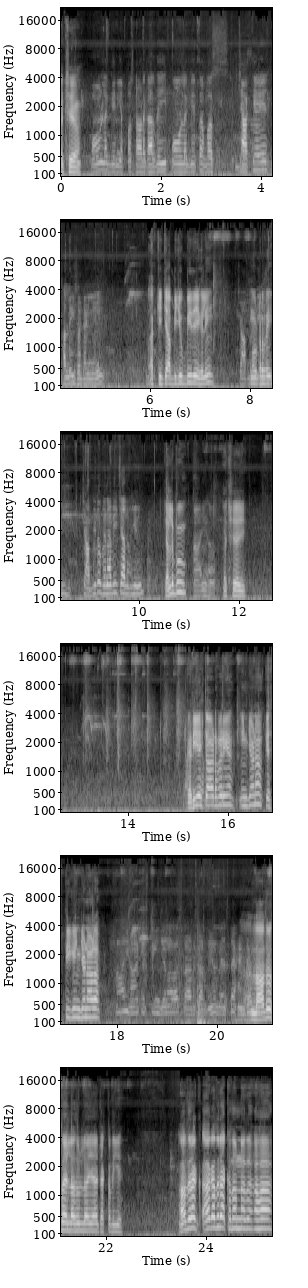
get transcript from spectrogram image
ਅੱਛਾ। ਪਾਉਣ ਲੱਗੇ ਨਹੀਂ ਆਪਾਂ ਸਟਾਰਟ ਕਰਦੇ ਜੀ। ਪਾਉਣ ਲੱਗੇ ਤਾਂ ਬਸ ਚੱਕ ਕੇ ਥੱਲੇ ਹੀ ਛੱਡਣੀ ਹੈ ਜੀ। ਬਾਕੀ ਚਾਬੀ ਚੁੱਬੀ ਦੇਖ ਲਈ। ਚਾਬੀ ਮੋਟਰ ਦੀ? ਚਾਬੀ ਤੋਂ ਬਿਨਾ ਵੀ ਚੱਲ ਵੀ ਚੱਲ ਪੂ ਹਾਂ ਜੀ ਹਾਂ। ਅੱਛਾ ਜੀ। ਕਰੀਏ ਸਟਾਰਟ ਫਿਰ ਇੰਜਣ ਕਿਸ਼ਤੀ ਇੰਜਣ ਵਾਲਾ? ਹਾਂ ਜੀ ਹਾਂ ਕਿਸ਼ਤੀ ਇੰਜਨ ਵਾਲਾ ਸਟਾਰਟ ਕਰਦੇ ਹਾਂ ਵੈਸੇ ਤਾਂ ਹੈਂਡਲ ਲਾ ਦੋ ਥੈਲਾ ਥੁੱਲਾ ਜਾਂ ਚੱਕ ਦਈਏ। ਆ ਤੇਰਾ ਆ ਕਦ ਰੱਖਦਾ ਹੁੰਦਾ? ਆਹ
